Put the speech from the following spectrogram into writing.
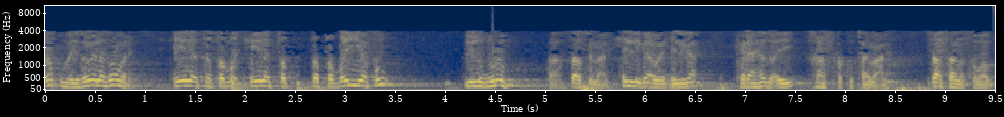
Cuqbay samayna soo maray xiina tatadayafu lilguruub xilligaa way xilliga karaahadu ay khaaska ku tahay man saasaana sawaab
